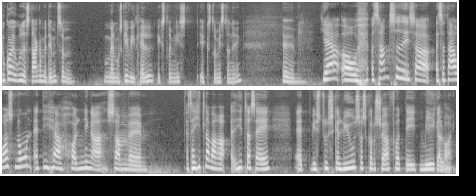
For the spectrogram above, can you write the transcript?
du går jo ud og snakker med dem, som man måske vil kalde ekstremist, ekstremisterne, ikke? Øhm. Ja, og, og samtidig så, altså der er jo også nogle af de her holdninger, som, øh, altså Hitler, var, Hitler sagde, at hvis du skal lyve, så skal du sørge for, at det er et mega løgn.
